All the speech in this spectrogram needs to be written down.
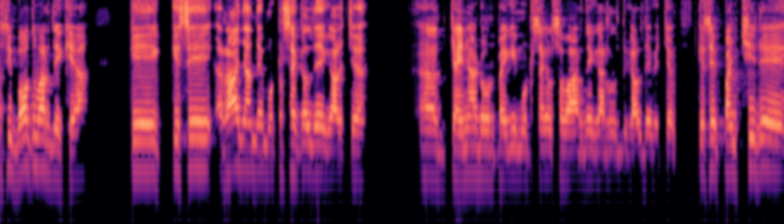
ਅਸੀਂ ਬਹੁਤ ਵਾਰ ਦੇਖਿਆ ਕਿ ਕਿਸੇ ਰਾਹ ਜਾਂਦੇ ਮੋਟਰਸਾਈਕਲ ਦੇ ਗਲ 'ਚ ਅਹ, ਚਾਈਨਾ ਡੋਰ ਪੈ ਗਈ ਮੋਟਰਸਾਈਕਲ ਸਵਾਰ ਦੇ ਗਲ ਗਲ ਦੇ ਵਿੱਚ। ਕਿਸੇ ਪੰਛੀ ਦੇ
